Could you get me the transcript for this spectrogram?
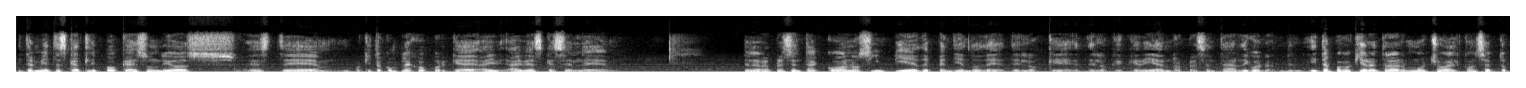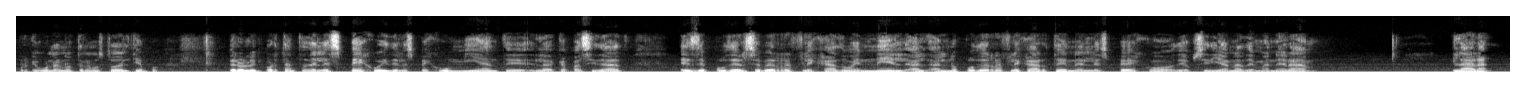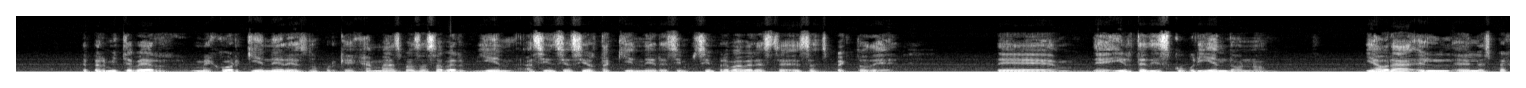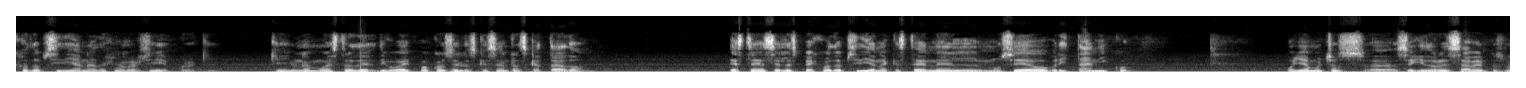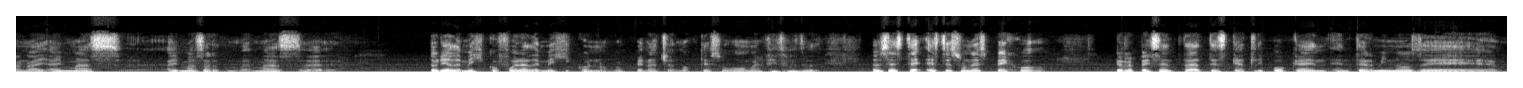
Y también Tezcatlipoca es un Dios este, un poquito complejo porque hay, hay veces que se le se le representa con o sin pie dependiendo de, lo que de lo que querían representar. Digo y tampoco quiero entrar mucho al concepto porque una no tenemos todo el tiempo pero lo importante del espejo y del espejo humeante la capacidad es de poderse ver reflejado en él. Al no poder reflejarte en el espejo de obsidiana de manera clara te permite ver mejor quién eres, ¿no? Porque jamás vas a saber bien a ciencia cierta quién eres. Siempre, siempre va a haber este, este aspecto de, de, irte descubriendo, ¿no? Y ahora el, el, espejo de obsidiana, déjame ver si por aquí, aquí hay una muestra de, digo, hay pocos de los que se han rescatado. Este es el espejo de obsidiana que está en el Museo Británico como ya muchos uh, seguidores saben, pues bueno, hay, hay más, hay más, más uh, historia de México fuera de México, ¿no? Penacho de Moctezuma, entonces este, este es un espejo que representa Tezcatlipoca en, en términos de,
